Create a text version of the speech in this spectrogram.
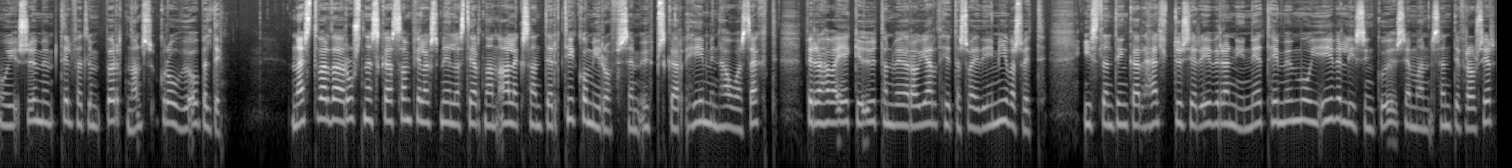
og í sumum tilfellum börnans grófu óbeldi. Næst var það rúsneska samfélagsmiðlastjarnan Alexander Tikhomírov sem uppskar heiminn háa sekt fyrir að hafa ekið utanvegar á jarðhittasvæði í Mývarsveit. Íslandingar heldu sér yfir hann í netheimum og í yfirlýsingu sem hann sendi frá sér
